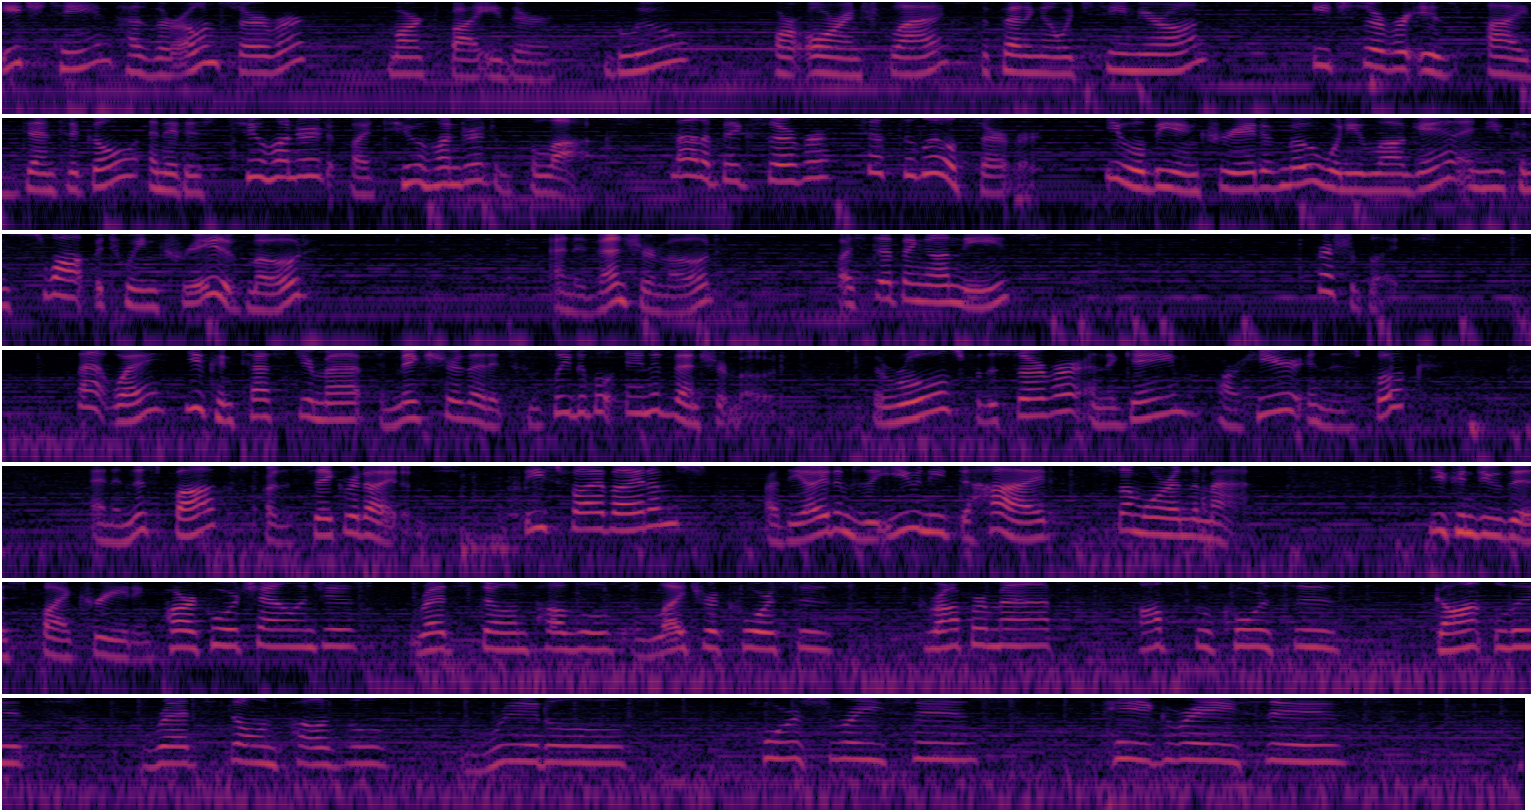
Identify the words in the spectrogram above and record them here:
Each team has their own server, marked by either blue or orange flags, depending on which team you're on. Each server is identical, and it is 200 by 200 blocks. Not a big server, just a little server. You will be in creative mode when you log in, and you can swap between creative mode and adventure mode by stepping on these pressure plates. That way, you can test your map and make sure that it's completable in adventure mode. The rules for the server and the game are here in this book, and in this box are the sacred items. These five items are the items that you need to hide somewhere in the map. You can do this by creating parkour challenges, redstone puzzles, elytra courses, dropper maps, obstacle courses, gauntlets, redstone puzzles, riddles, horse races, pig races,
